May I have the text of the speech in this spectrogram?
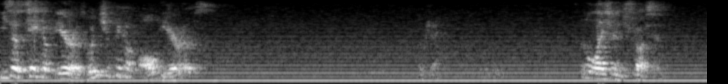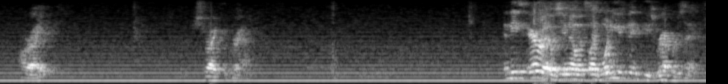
He says take up the arrows. Wouldn't you pick up all the arrows? Okay. Then Elisha instructs him. All right. Strike the ground. And these arrows, you know, it's like, what do you think these represent?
